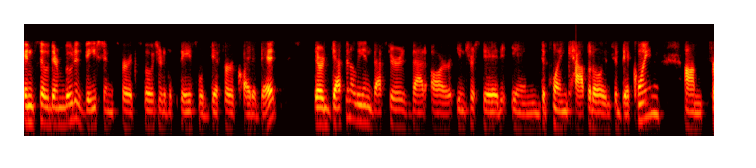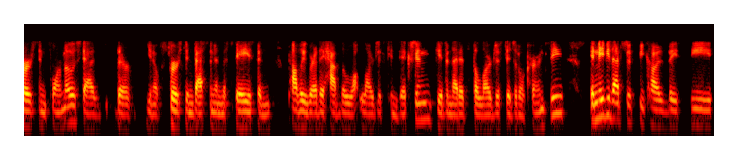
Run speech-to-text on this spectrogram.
And so their motivations for exposure to the space will differ quite a bit. There are definitely investors that are interested in deploying capital into Bitcoin um, first and foremost as their you know first investment in the space and probably where they have the largest conviction, given that it's the largest digital currency. And maybe that's just because they see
